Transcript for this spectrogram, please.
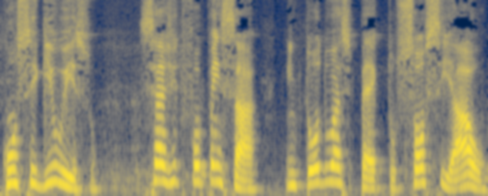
conseguiu isso. Se a gente for pensar em todo o aspecto social,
